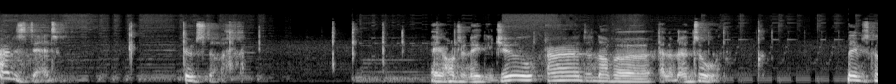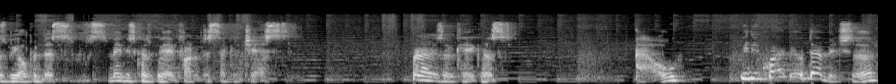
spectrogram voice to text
And it's dead. Good stuff. 880 gil and another Elemental. Maybe it's because we opened this. Maybe it's because we're in front of the second chest. But that is okay, because... Ow. We did quite a bit of damage, sir.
